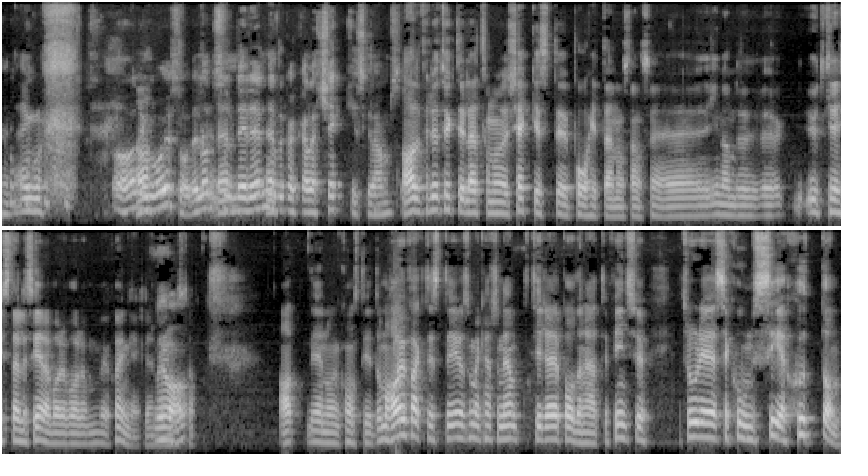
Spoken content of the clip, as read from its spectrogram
En gång. Ja, det Ja. går ju så. Det låter som det är den jag brukar kalla tjeckisk ramsa. Ja, för du tyckte det lät som något tjeckiskt eh, påhitt där någonstans eh, innan du eh, utkristalliserade vad det var de sjöng egentligen. Ja. Ja, det är nog en konstig... De har ju faktiskt, det som jag kanske nämnt tidigare i podden här, att det finns ju... Jag tror det är sektion C17, jag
